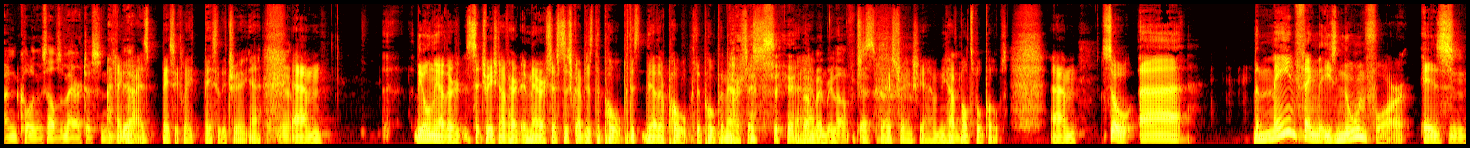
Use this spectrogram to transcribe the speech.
and calling themselves emeritus. And I think yeah. that is basically basically true. Yeah. Yeah. Um, the only other situation I've heard emeritus described as the Pope, the, the other Pope, the Pope emeritus. that made um, me laugh. which yeah. is very strange. Yeah, when you have multiple popes. Um, so uh, the main thing that he's known for is Hmm.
